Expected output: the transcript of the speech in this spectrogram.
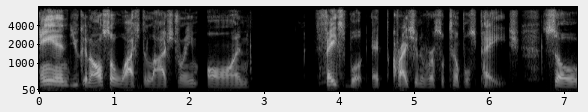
And you can also watch the live stream on Facebook at Christ Universal Temple's page. So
